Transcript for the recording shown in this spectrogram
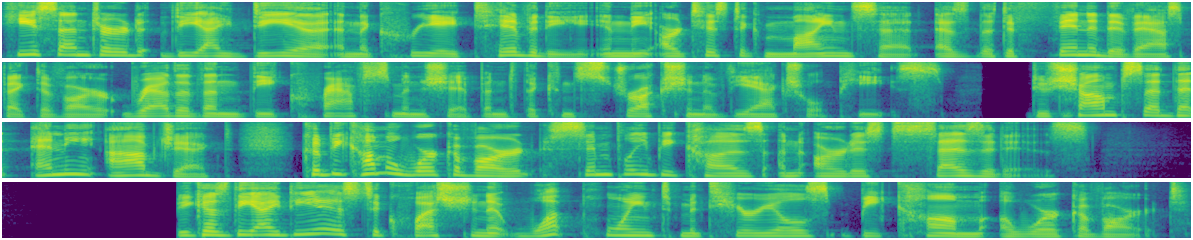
He centered the idea and the creativity in the artistic mindset as the definitive aspect of art rather than the craftsmanship and the construction of the actual piece. Duchamp said that any object could become a work of art simply because an artist says it is. because the idea is to question at what point materials become a work of art.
